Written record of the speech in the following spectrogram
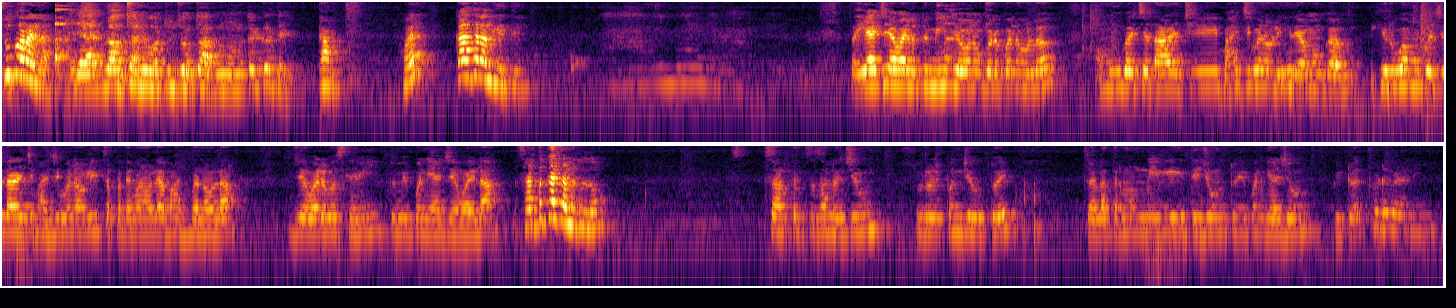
सू करायला ब्लॉग चालू वाटून जेवतो आपण. मम्मी कट करते. थांब. होय? काय करायला गेलती? तर या जेवायला तुम्ही जेवण वगैरे बनवलं. मुगाच्या डाळीची भाजी बनवली हिरव्या मुगा हिरवा मुगाच्या डाळीची भाजी बनवली चपात्या बनवल्या भात बनवला. जेवायला बसले मी तुम्ही पण या जेवायला. सार्थक काय झालं तुझं? सार्थकचं झालं जेवण. सूरज पण जेवतोय. चला तर मग मी घेते जेवण तुम्ही पण घ्या जेवण. भेटूयात थोड्या वेळाने.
